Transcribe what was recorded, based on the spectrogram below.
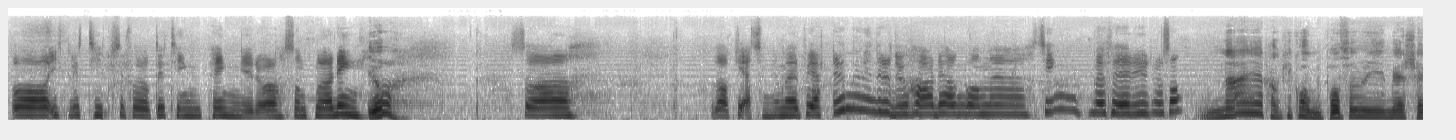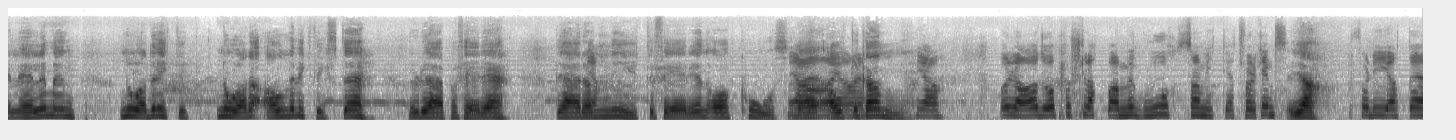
og gitt litt tips i forhold til ting, penger og sånt noe. Jo. Så da har ikke jeg så mye mer på hjertet, med mindre du har det angående ting med ferier og sånn. Nei, jeg kan ikke komme på så mye mer selv heller, men noe av det, viktig, noe av det aller viktigste når du er på ferie, det er å Ja. nyte ferien og kose Ja, deg alt ja, du kan. Ja. Og la det opp og slappe av med god samvittighet, folkens. Ja. Fordi at det,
